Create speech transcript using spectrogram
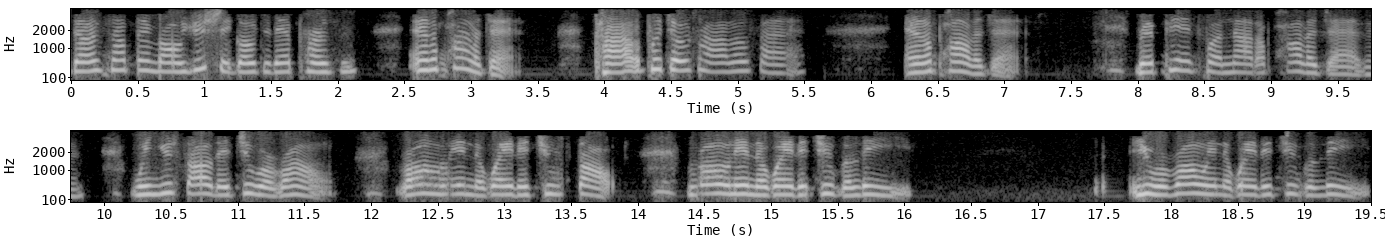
done something wrong, you should go to that person and apologize. Title, put your title aside and apologize. Repent for not apologizing when you saw that you were wrong, wrong in the way that you thought, wrong in the way that you believed. You were wrong in the way that you believed.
